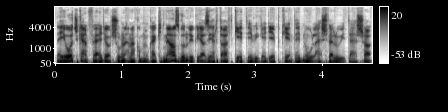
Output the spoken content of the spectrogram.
de jócskán felgyorsulnának a munkák. Itt ne azt gondoljuk, hogy azért tart két évig egyébként egy nullás felújítása,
